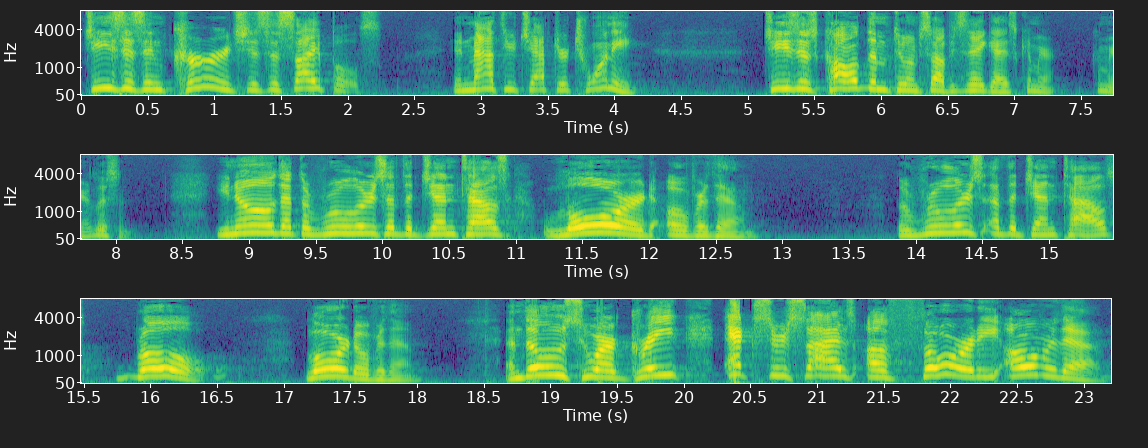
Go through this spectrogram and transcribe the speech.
Jesus encouraged his disciples in Matthew chapter 20. Jesus called them to himself. He said, Hey guys, come here. Come here, listen. You know that the rulers of the Gentiles lord over them. The rulers of the Gentiles roll, lord over them. And those who are great exercise authority over them.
